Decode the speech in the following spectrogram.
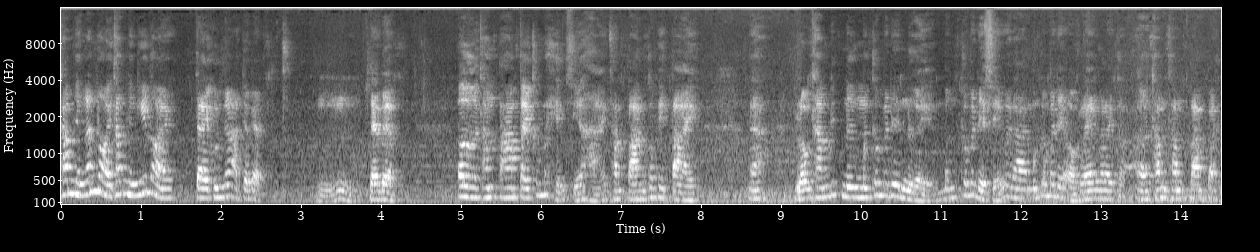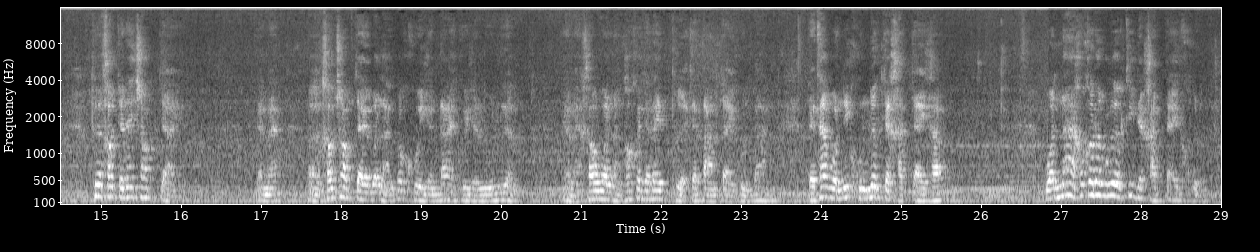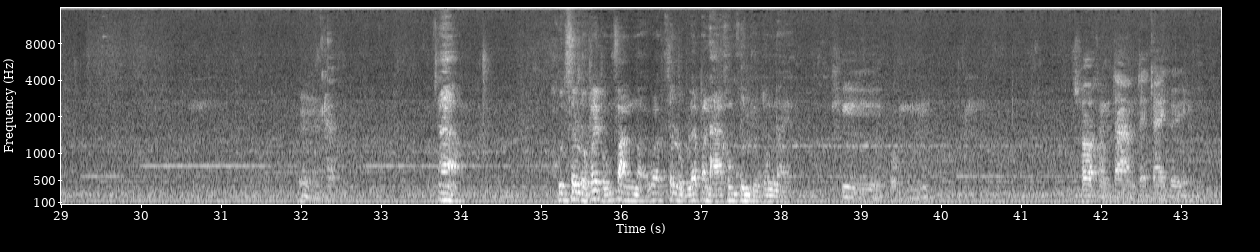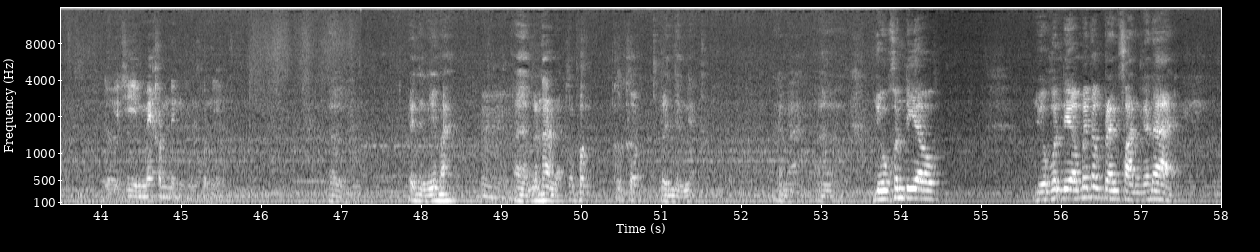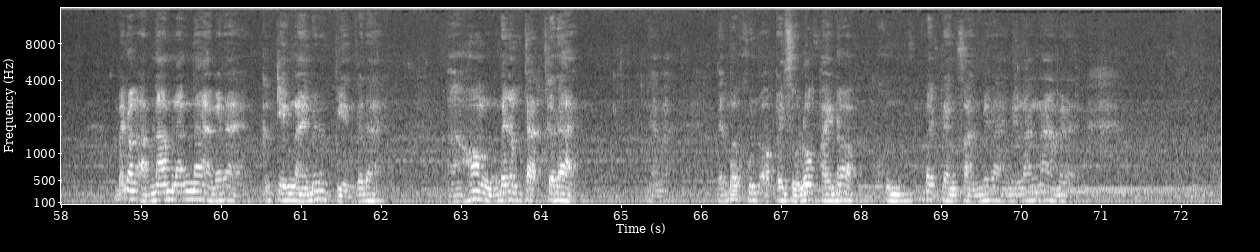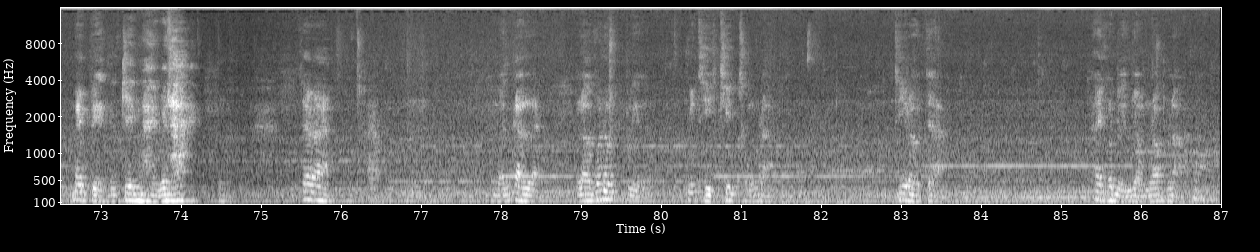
ทำอย่างนั้นหน่อยทำอย่างนี้หน่อย ใจคุณก็อาจจะแบบ อืมแต่แบบ เออทำตามไปก็ไม่เห็นเสียหายทำตามก็ไม่ตายนะลองทำนิดนึงมันก็ไม่ได้เหนื่อย มันก็ไม่ได้เสียเวลา มันก็ไม่ได้ออกแรงอะไรก็เออทำทำตามไป เพื่อเขาจะได้ชอบใจใช่ไหมเออเขาชอบใจวันหลังก็คุยกันได้ คุยกันรู้เรื่องใช่ไหมเขาวันหลังเขาก็จะได้เผื่อจะตามใจคุณบ้าง แต่ถ้าวันนี้คุณเลือกจะขัดใจครับ วันหน้าเขาก็ต้องเลือกที่จะขัดใจคุณอืมครับอ้าวคุณสรุปให้ผมฟังหน่อยว่าสรุปแล้วปัญหาของคุณอยู่ตรงไหน คือผมชชอบทำตามแต่ใจตัวเองโดยที่ไม่คำนึงถึงคนอื่นเออ เป็นอย่างนี้ไหมอืมเออก็นั่นแหละก็เพราะก็ก็เป็นอย่างเนี้ยใช่ไหมเอออยู่คนเดียว อยู่คนเดียวไม่ต้องแปรงฟันก็ได้ ไม่ต้องอาบน้ำล้างหน้าก็ได้กางเกงในไม่ต้องเปลี่ยนก็ได้อ่าห้องไม่ต้องจัดก็ได้ใช่ไหมแต่เมื่อคุณออกไปสู่โลกภายนอก คุณไม่แปรงฟันไม่ได้ ไม่ล้างหน้าไม่ได้ ไม่เปลี่ยนกางเกงในไม่ได้ ใช่ไหมครับเหมือนกันแหละ เราก็ต้องเปลี่ยนวิธีคิดของเรา ที่เราจะ ให้คนอื่นยอมรับเรา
